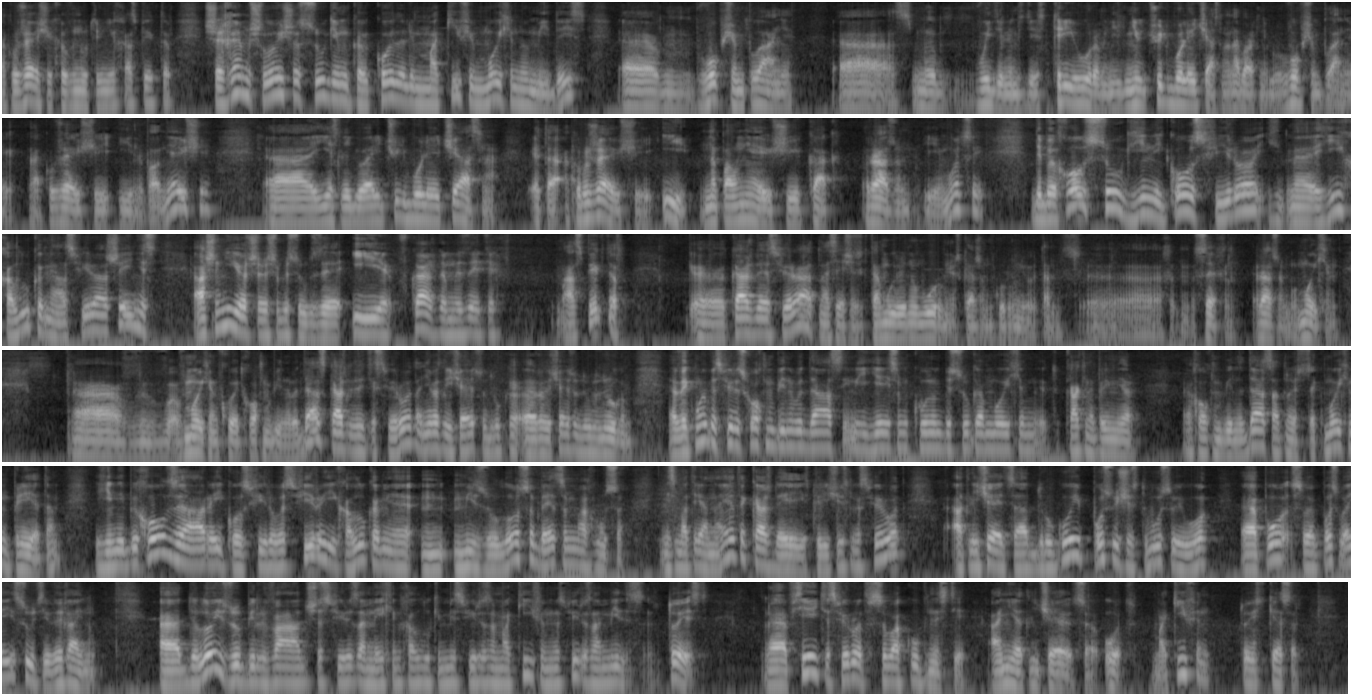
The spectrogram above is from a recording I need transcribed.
окружающих и внутренних аспектов. Шехем шлойша сугим койлалим макифим мойхину мидейс. Э, в общем плане мы выделим здесь три уровня, не, чуть более частно, наоборот, не в общем плане окружающие и наполняющие. Если говорить чуть более частно, это окружающие и наполняющие как разум и эмоции. Дебехол су гини кол сфиро ги халуками асфира ашейнис ашени шебесукзе. И в каждом из этих аспектов э, каждая сфера, относящаяся к тому или иному уровню, скажем, к уровню там, э, сехен, разуму, мойхин, э, в, в Мойхин входит Хохмабинова Дас, каждая из этих сферот, они различаются друг, различаются друг с другом. וכמו בספירות חכמה בינה ודעת, עם היותם כולם בסוג מוחין, как, например, חכמה בינה דעת относится к מוחין, при этом הנה בכל זה, הרי כל ספירה וספירה היא חלוקה מזולתה בעצם מהותה. Несмотря на это, каждая из перечисленных сфирот отличается от другой по существу своего, э, по, по своей сути, вегайну. Э, דלא זו בלבד ספירות המוחין חלוקים ספירות המקיפים ספירות המדות. То есть, э, все эти сферот в совокупности, они отличаются от макифин, то есть кесар,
